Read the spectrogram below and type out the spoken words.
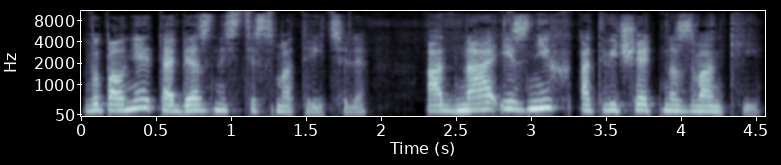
выполняет обязанности смотрителя. Одна из них — отвечать на звонки.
